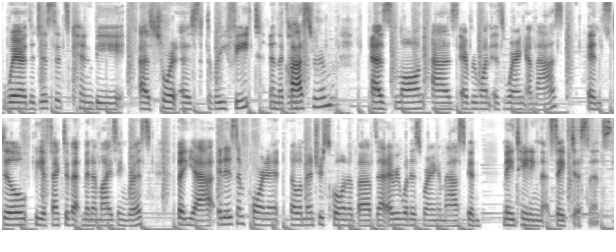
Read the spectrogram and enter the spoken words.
where the distance can be as short as three feet in the mm. classroom, as long as everyone is wearing a mask and still be effective at minimizing risk. But yeah, it is important, elementary school and above, that everyone is wearing a mask and maintaining that safe distance.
